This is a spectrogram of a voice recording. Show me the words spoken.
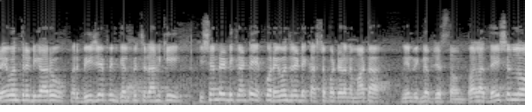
రేవంత్ రెడ్డి గారు మరి బీజేపీని గెలిపించడానికి కిషన్ రెడ్డి కంటే ఎక్కువ రేవంత్ రెడ్డి కష్టపడ్డాడన్న మాట నేను విజ్ఞప్తి చేస్తా ఉన్నాను వాళ్ళ దేశంలో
